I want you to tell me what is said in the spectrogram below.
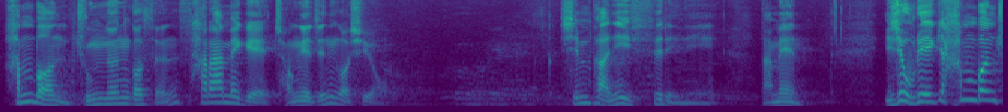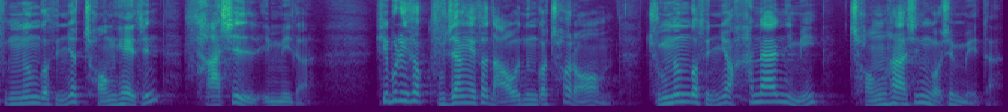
한 번 죽는 것은 사람에게 정해진 것이요 심판이 있으리니 아멘. 이제 우리에게 한 번 죽는 것은요 정해진 사실입니다. 히브리서 9장에서 나오는 것처럼 죽는 것은요 하나님이 정하신 것입니다.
